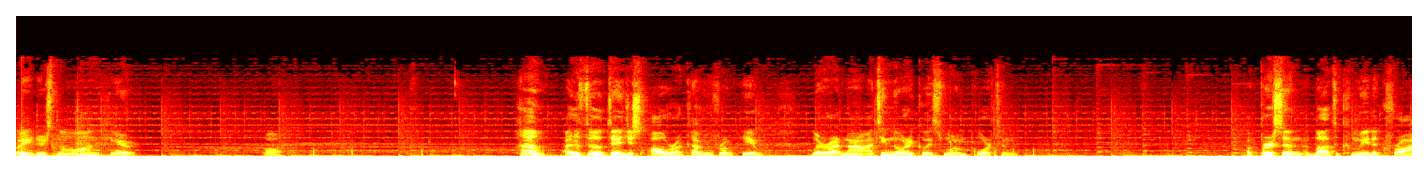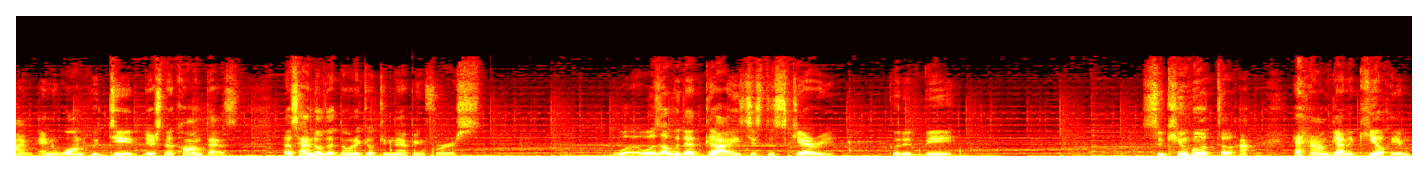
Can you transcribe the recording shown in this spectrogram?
Wait, there's no one here. Oh. Huh, I do feel a dangerous aura coming from him, but right now I think Noriko is more important. A person about to commit a crime and one who did, there's no contest. Let's handle that Noriko kidnapping first. Wha- What's up with that guy? He's just too scary. Could it be Sugimoto? I'm gonna kill him.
